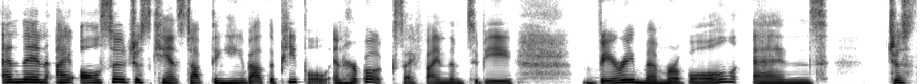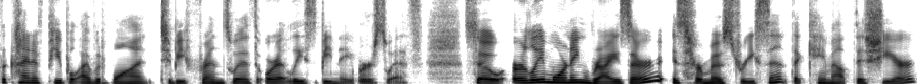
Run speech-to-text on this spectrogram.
And then I also just can't stop thinking about the people in her books. I find them to be very memorable and just the kind of people I would want to be friends with or at least be neighbors with. So, Early Morning Riser is her most recent that came out this year,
